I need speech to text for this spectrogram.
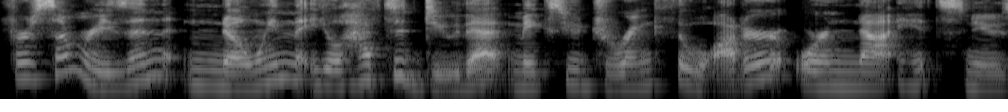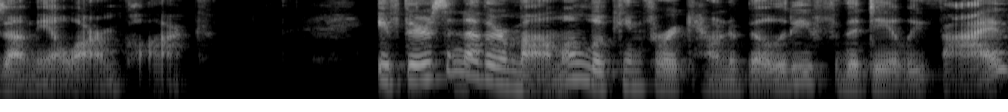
For some reason, knowing that you'll have to do that makes you drink the water or not hit snooze on the alarm clock. If there's another mama looking for accountability for the daily five,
